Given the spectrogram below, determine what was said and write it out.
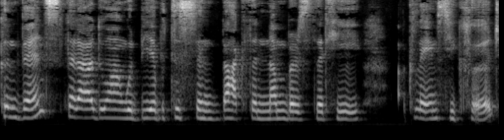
convinced that Erdogan would be able to send back the numbers that he claims he could,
